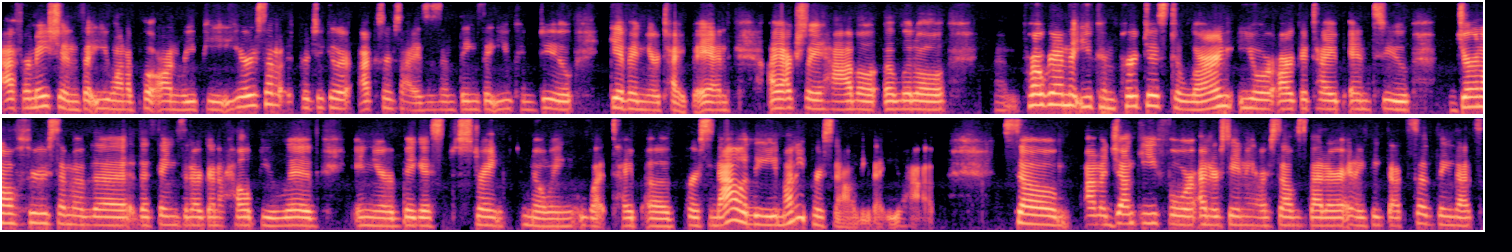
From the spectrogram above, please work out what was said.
affirmations that you want to put on repeat. Here are some particular exercises and things that you can do given your type. And I actually have a, a little um, program that you can purchase to learn your archetype and to journal through some of the the things that are going to help you live in your biggest strength knowing what type of personality money personality that you have so I'm a junkie for understanding ourselves better. And I think that's something that's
